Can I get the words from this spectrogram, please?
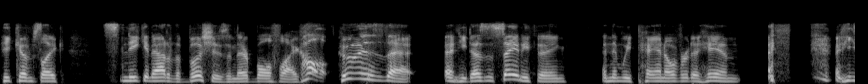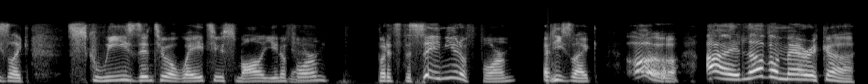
He comes like sneaking out of the bushes, and they're both like, "Halt! Who is that?" And he doesn't say anything. And then we pan over to him, and he's like squeezed into a way too small uniform, but it's the same uniform. And he's like, "Oh, I love America!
